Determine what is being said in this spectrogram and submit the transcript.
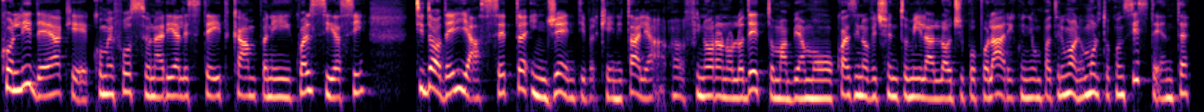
con l'idea che come fosse una real estate company qualsiasi, ti do degli asset ingenti, perché in Italia eh, finora non l'ho detto, ma abbiamo quasi 900.000 alloggi popolari, quindi un patrimonio molto consistente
